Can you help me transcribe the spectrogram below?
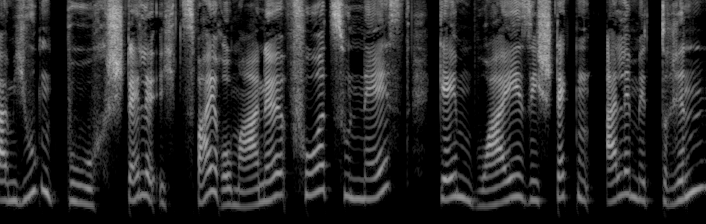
Beim Jugendbuch stelle ich zwei Romane vor. Zunächst Game Y, sie stecken alle mit drin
